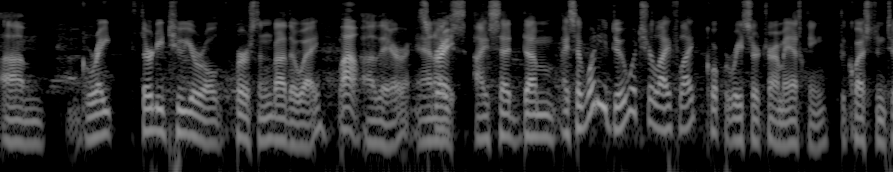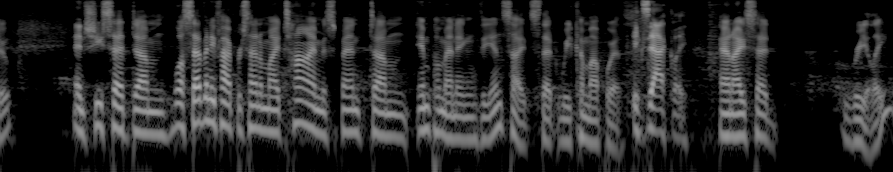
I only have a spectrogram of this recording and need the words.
um, great 32 year old person, by the way. Wow. Uh, there, and I great. s- I, said, um, I said, what do you do? What's your life like? Corporate researcher, I'm asking the question to. And she said, um, well, 75% of my time is spent um, implementing the insights that we come up with. Exactly. And I said, Really?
